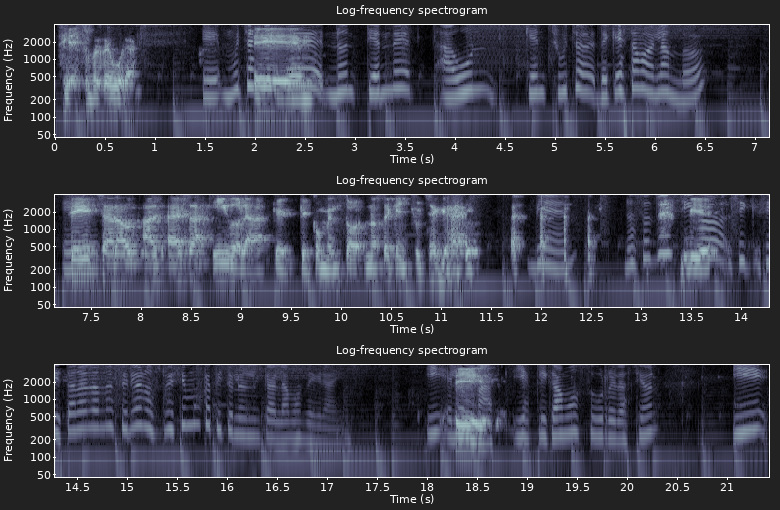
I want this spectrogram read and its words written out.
Sí, es súper segura. Eh, mucha Eh, gente no entiende aún quién chucha, de qué estamos hablando. Sí, Eh, shout out a, a esa ídola que, que comentó, no sé quién chucha Grimes. Bien. Nosotros hicimos, si, si están hablando en serio, nosotros hicimos un capítulo en el que hablamos de Grimes y Elon Sí. Musk y explicamos su relación y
